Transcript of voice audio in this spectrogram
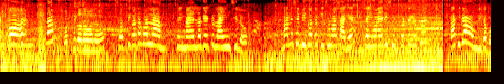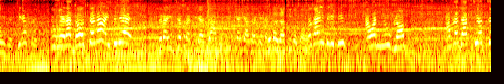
এখন। সত্যি কথা বলে ভাই। সত্যি কথা বললাম সেই মায়ের লগে একটু লাইন ছিল। মানে সে বিগত কিছু মাস আগে সেই মায়েরই শুট করতে গেছে। বাকিটা অমৃতা বলবে ঠিক আছে? তু মেরা দোস্ত না ইসিলিয়ে মেরা ইজ্জত রাখিয়া জাতি কি ইয়াদ রাখিয়া কোথায় যাচ্ছি কোথায়? তো guys it is our new blog আমরা যাচ্ছি হচ্ছে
